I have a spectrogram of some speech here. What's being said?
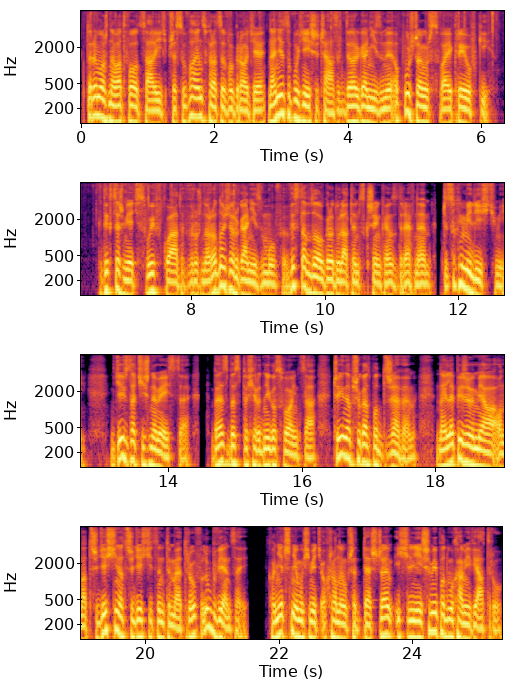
które można łatwo ocalić, przesuwając pracę w ogrodzie na nieco późniejszy czas, gdy organizmy opuszczą już swoje kryjówki. Gdy chcesz mieć swój wkład w różnorodność organizmów, wystaw do ogrodu latem skrzynkę z drewnem czy suchymi liśćmi, gdzieś w zaciszne miejsce, bez bezpośredniego słońca, czyli na przykład pod drzewem. Najlepiej, żeby miała ona 30 na 30 cm lub więcej. Koniecznie musi mieć ochronę przed deszczem i silniejszymi podmuchami wiatru.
